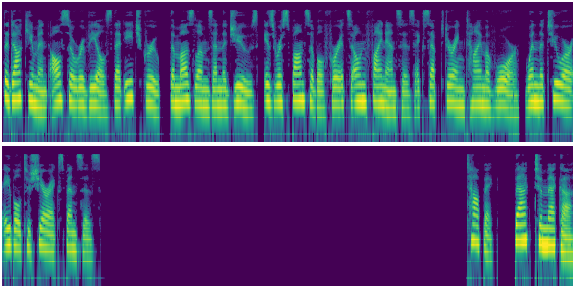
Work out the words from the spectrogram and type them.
The document also reveals that each group, the Muslims and the Jews, is responsible for its own finances except during time of war, when the two are able to share expenses. Back to Mecca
